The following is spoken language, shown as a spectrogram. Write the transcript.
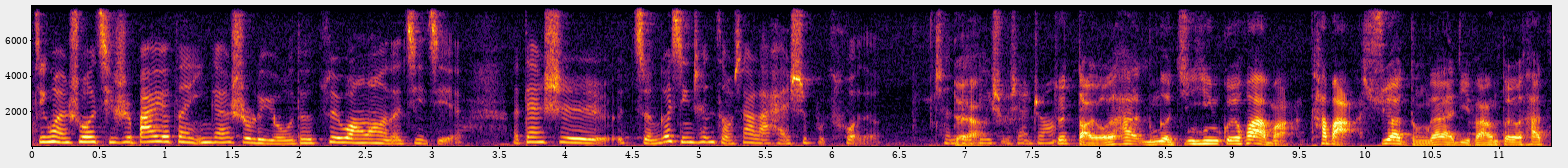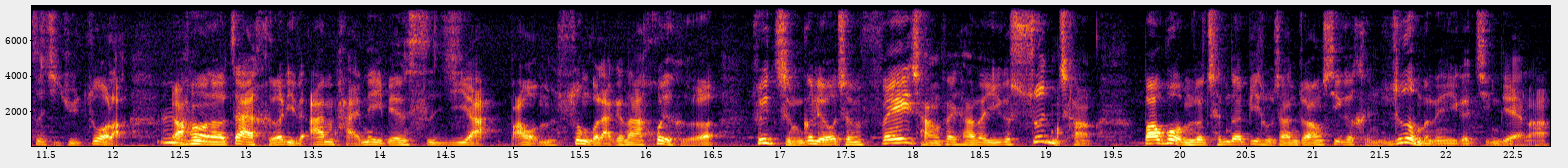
尽管说，其实八月份应该是旅游的最旺旺的季节，但是整个行程走下来还是不错的。承德避暑山庄，就导游他能够精心规划嘛，他把需要等待的地方都由他自己去做了，然后呢，再合理的安排那边司机啊，把我们送过来跟他汇合，所以整个流程非常非常的一个顺畅。包括我们说承德避暑山庄是一个很热门的一个景点了，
